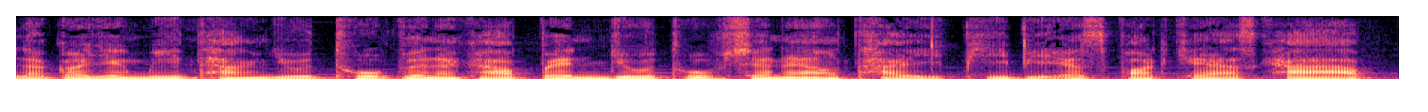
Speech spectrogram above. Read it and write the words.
แล้วก็ยังมีทาง YouTube ด้วยนะครับ เป็น YouTube Channel ไทย PBS Podcast ครับ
